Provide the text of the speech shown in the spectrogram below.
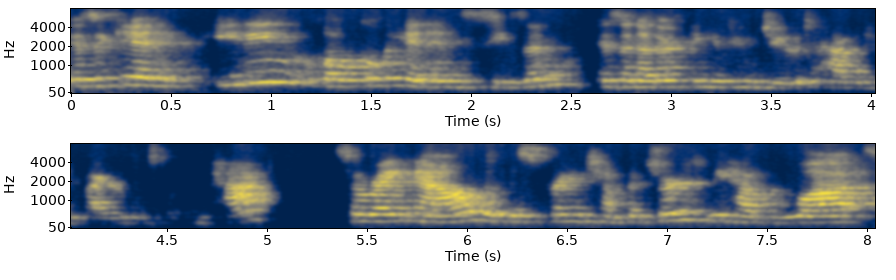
is again, eating locally and in season is another thing you can do to have an environmental impact. So right now with the spring temperatures, we have lots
